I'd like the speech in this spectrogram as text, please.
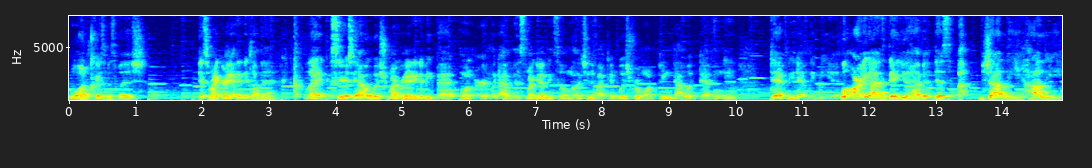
One Christmas wish? It's my granddaddy to come back? Like seriously I would wish for my granddaddy to be back on earth. Like I miss my granddaddy so much and if I could wish for one thing that would definitely definitely definitely be it. Well alrighty guys there you have it. This uh, jolly holly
